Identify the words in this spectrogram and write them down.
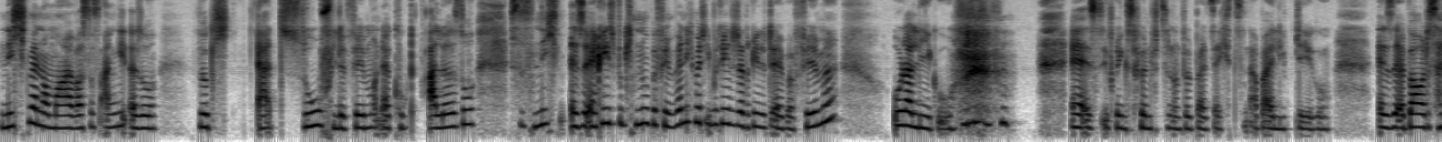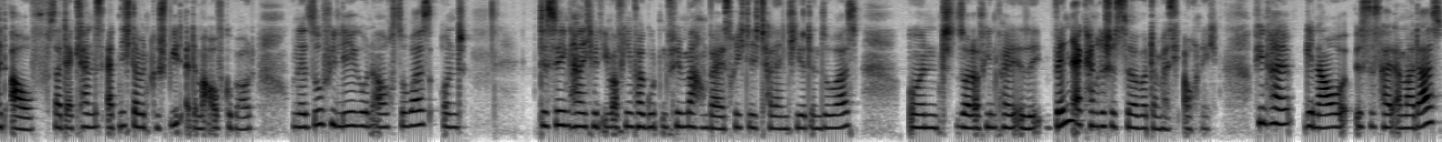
nicht mehr normal, was das angeht. Also, wirklich er hat so viele Filme und er guckt alle so. Es ist nicht, also er redet wirklich nur über Filme. Wenn ich mit ihm rede, dann redet er über Filme oder Lego. Er ist übrigens 15 und wird bald 16, aber er liebt Lego. Also er baut es halt auf. Seit er klein ist, er hat nicht damit gespielt, er hat immer aufgebaut. Und er hat so viel Lego und auch sowas. Und deswegen kann ich mit ihm auf jeden Fall guten Film machen, weil er ist richtig talentiert in sowas. Und soll auf jeden Fall, also wenn er kein Regisseur wird, dann weiß ich auch nicht. Auf jeden Fall, genau, ist es halt einmal das.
